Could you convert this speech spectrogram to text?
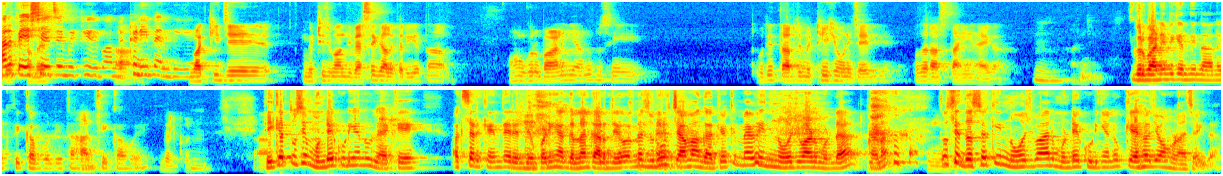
ਹਰ ਪੇਸ਼ੇ 'ਚ ਮਿੱਠੀ ਜ਼ੁਬਾਨ ਰੱਖਣੀ ਪੈਂਦੀ ਹੈ। ਬਾਕੀ ਜੇ ਮਿੱਠੀ ਜ਼ੁਬਾਨ ਦੀ ਵੈਸੇ ਗੱਲ ਕਰੀਏ ਤਾਂ ਹੁਣ ਗੁਰਬਾਣੀ ਹੈ ਉਹਨੂੰ ਤੁਸੀਂ ਉਹਦੀ ਤਰਜ ਮਿੱਠੀ ਹੀ ਹੋਣੀ ਚਾਹੀਦੀ ਹੈ। ਉਹਦਾ ਰਸ ਤਾਂ ਹੀ ਆਏਗਾ ਹਾਂਜੀ। ਗੁਰਬਾਣੀ ਵੀ ਕਹਿੰਦੀ ਨਾਨਕ ਫਿੱਕਾ ਬੋਲੀ ਤਾਂ। ਫਿੱਕਾ ਹੋਏ। ਬਿਲਕੁਲ। ਠੀਕ ਹੈ ਤੁਸੀਂ ਮੁੰਡੇ ਕੁੜੀਆਂ ਨੂੰ ਲੈ ਕੇ ਅਕਸਰ ਕਹਿੰਦੇ ਰਹਿੰਦੇ ਹੋ ਬੜੀਆਂ ਗੱਲਾਂ ਕਰਦੇ ਹੋ। ਮੈਂ ਜ਼ਰੂਰ ਚਾਹਾਂਗਾ ਕਿਉਂਕਿ ਮੈਂ ਵੀ ਨੌਜਵਾਨ ਮੁੰਡਾ ਹੈਨਾ? ਤੁਸੀਂ ਦੱਸੋ ਕਿ ਨੌਜਵਾਨ ਮੁੰਡੇ ਕੁੜੀਆਂ ਨੂੰ ਕਿਹੋ ਜਿਹਾ ਹੋਣਾ ਚਾਹੀਦਾ?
